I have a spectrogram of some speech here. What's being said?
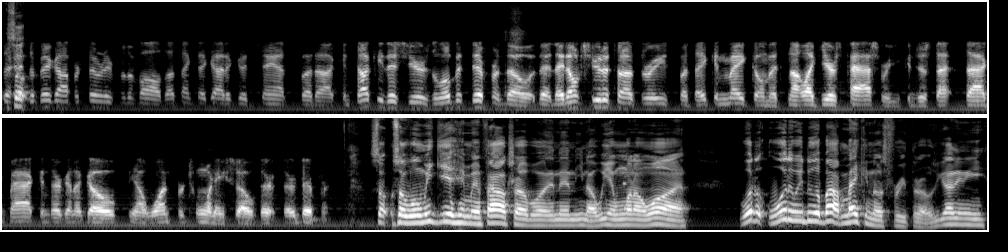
it's, so, it's a big opportunity for the Vols. I think they got a good chance. But uh, Kentucky this year is a little bit different, though. They, they don't shoot a ton of threes, but they can make them. It's not like years past where you can just sag back and they're going to go, you know, one for twenty. So they're they're different. So, so when we get him in foul trouble, and then you know we in one on one, what what do we do about making those free throws? You got any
